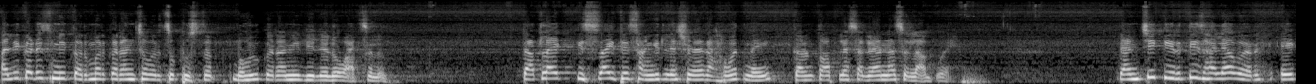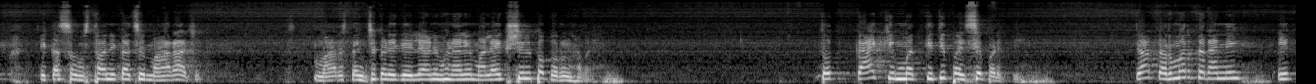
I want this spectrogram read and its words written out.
अलीकडेच मी करमरकरांच्या वरचं पुस्तक बहुळकरांनी लिहिलेलं वाचलं. त्यातला एक किस्सा इथे सांगितल्याशिवाय राहत नाही कारण तो आपल्या सगळ्यांनाच लागू आहे. त्यांची कीर्ती झाल्यावर एक एका संस्थानिकाचे महाराज महाराज त्यांच्याकडे गेले आणि म्हणाले मला एक शिल्प करून हवंय. तो काय किंमत किती पैसे पडतील? त्या करमरकरांनी एक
